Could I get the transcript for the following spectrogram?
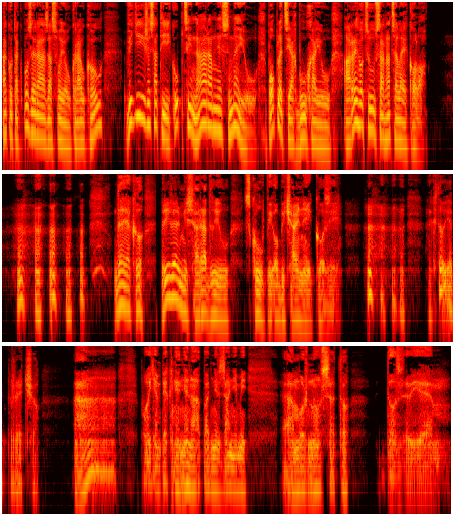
Ako tak pozerá za svojou kravkou, vidí, že sa tí kupci náramne smejú, po pleciach búchajú a rehocú sa na celé kolo. Daj ako priveľmi sa radujú skúpy obyčajnej kozy. Kto je prečo? Á, pôjdem pekne nenápadne za nimi a možno sa to dozviem.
